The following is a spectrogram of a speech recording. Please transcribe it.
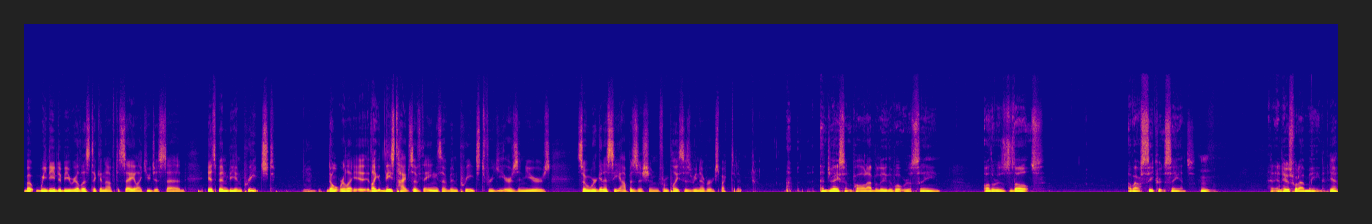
But we need to be realistic enough to say like you just said, it's been being preached don't relate like these types of things have been preached for years and years so we're going to see opposition from places we never expected it And Jason, Paul, I believe that what we're seeing are the results of our secret sins. Hmm. And, and here's what I mean. yeah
